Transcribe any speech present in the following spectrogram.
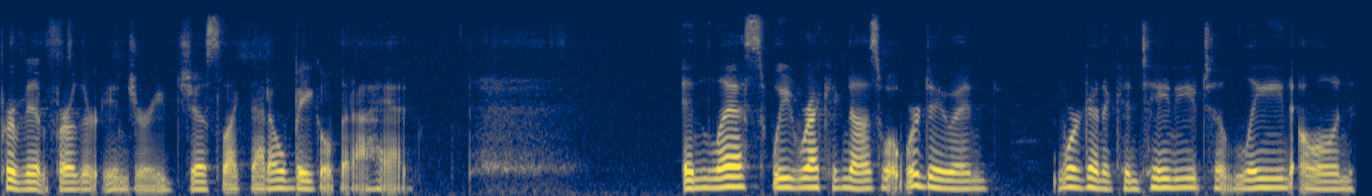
prevent further injury, just like that old beagle that I had. Unless we recognize what we're doing, we're going to continue to lean on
